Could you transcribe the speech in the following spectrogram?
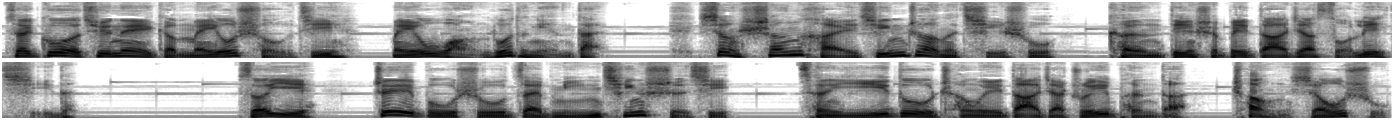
在过去那个没有手机、没有网络的年代，像《山海经》这样的奇书肯定是被大家所猎奇的，所以这部书在明清时期曾一度成为大家追捧的畅销书。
